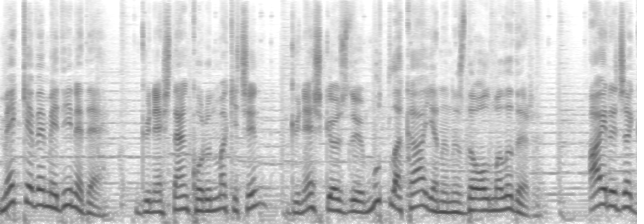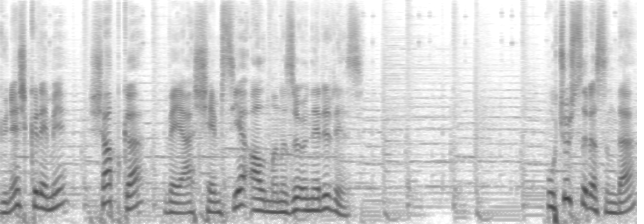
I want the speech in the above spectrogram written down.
Mekke ve Medine'de güneşten korunmak için güneş gözlüğü mutlaka yanınızda olmalıdır. Ayrıca güneş kremi, şapka veya şemsiye almanızı öneririz. Uçuş sırasında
